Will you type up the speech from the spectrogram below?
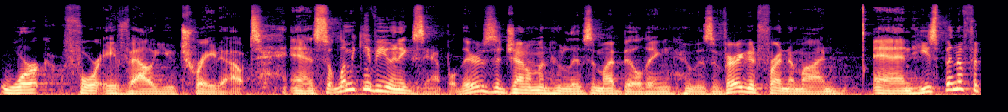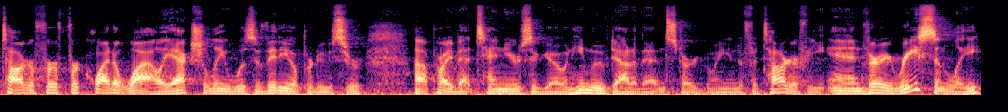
work for a value trade out. And so let me give you an example. There's a gentleman who lives in my building who is a very good friend of mine, and he's been a photographer for quite a while. He actually was a video producer uh, probably about 10 years ago, and he moved out of that and started going into photography. And very recently,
